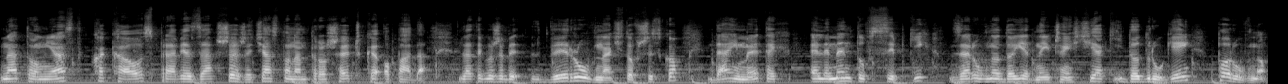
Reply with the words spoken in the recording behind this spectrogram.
natomiast kakao sprawia zawsze, że ciasto nam troszeczkę opada. Dlatego, żeby wyrównać to wszystko, dajmy tych elementów sypkich zarówno do jednej części, jak i do drugiej porówno.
